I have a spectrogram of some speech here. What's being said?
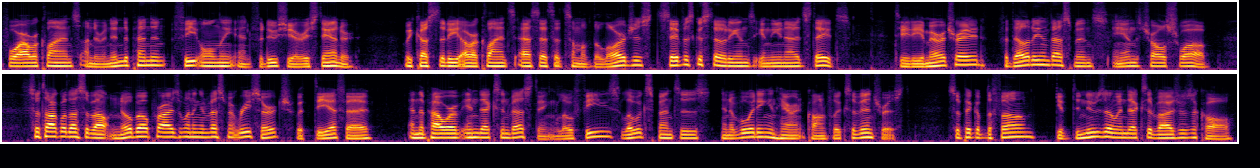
for our clients under an independent, fee only, and fiduciary standard. We custody our clients' assets at some of the largest, safest custodians in the United States. TD Ameritrade, Fidelity Investments, and Charles Schwab. So talk with us about Nobel Prize winning investment research with DFA and the power of index investing, low fees, low expenses, and avoiding inherent conflicts of interest. So pick up the phone, give DiNuzzo Index Advisors a call.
